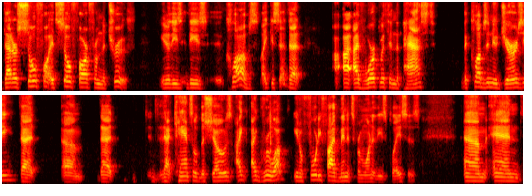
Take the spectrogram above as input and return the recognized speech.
that are so far, it's so far from the truth. You know, these, these clubs, like you said, that I, I've worked with in the past, the clubs in New Jersey that, um, that, that canceled the shows. I, I grew up, you know, 45 minutes from one of these places. Um, and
